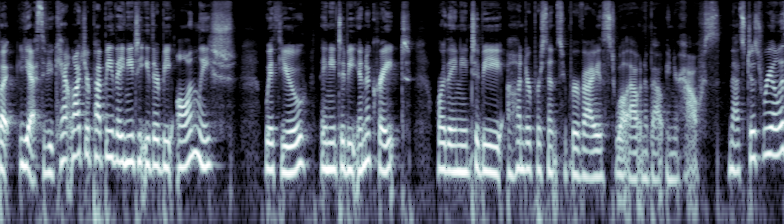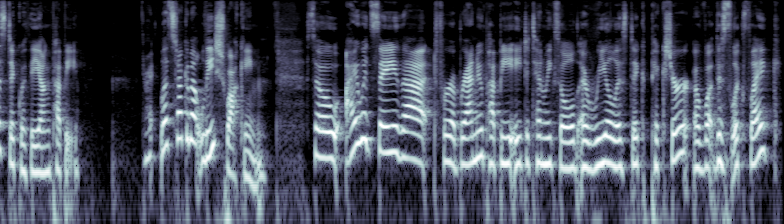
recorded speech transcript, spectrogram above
But yes, if you can't watch your puppy, they need to either be on leash with you, they need to be in a crate, or they need to be 100% supervised while out and about in your house. And that's just realistic with a young puppy. All right, let's talk about leash walking. So I would say that for a brand new puppy, eight to 10 weeks old, a realistic picture of what this looks like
